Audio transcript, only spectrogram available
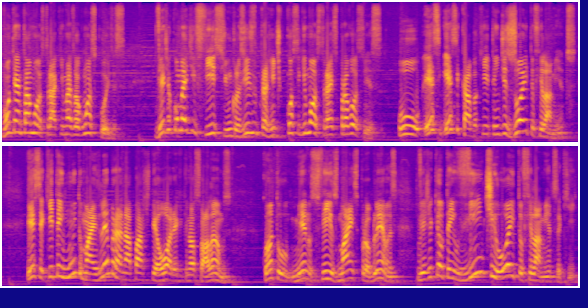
vamos tentar mostrar aqui mais algumas coisas. Veja como é difícil, inclusive, para a gente conseguir mostrar isso para vocês. O, esse, esse cabo aqui tem 18 filamentos. Esse aqui tem muito mais. Lembra na parte teórica que nós falamos? Quanto menos fios, mais problemas. Veja que eu tenho 28 filamentos aqui.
